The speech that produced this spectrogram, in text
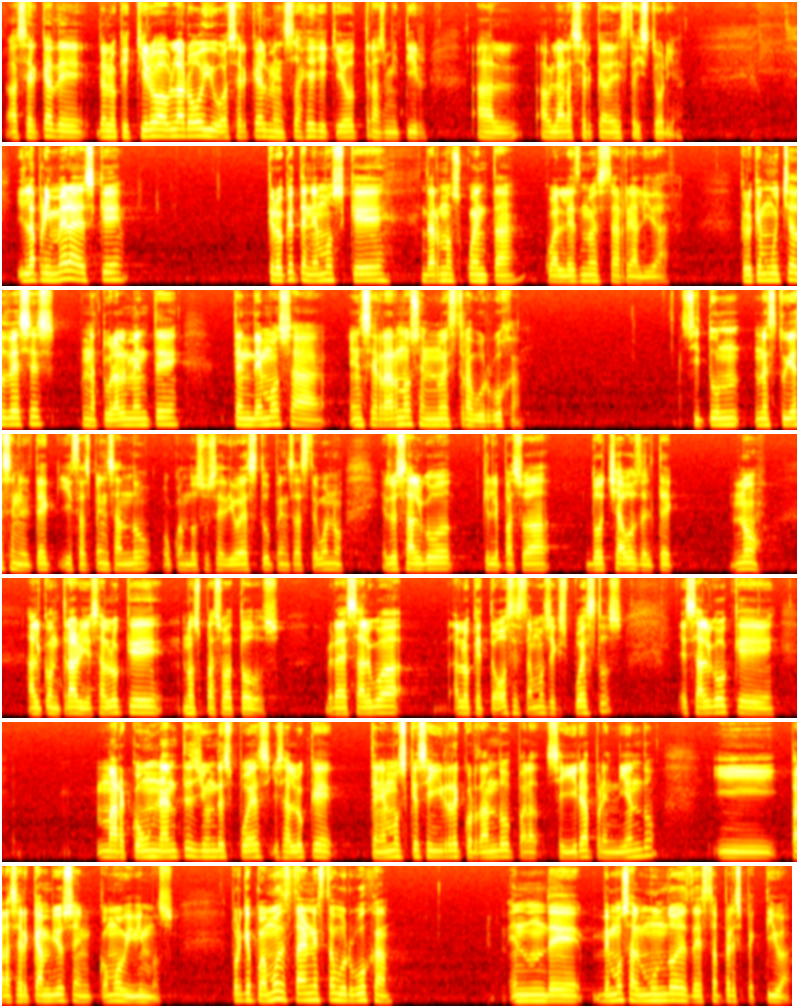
acerca de, lo que quiero hablar hoy o acerca del mensaje que quiero transmitir al hablar acerca de esta historia. Y la primera es que creo que tenemos que darnos cuenta cuál es nuestra realidad. Creo que muchas veces, naturalmente, tendemos a encerrarnos en nuestra burbuja. Si tú no estudias en el TEC y estás pensando, o cuando sucedió esto, pensaste, bueno, eso es algo que le pasó a dos chavos del TEC. No, al contrario, es algo que nos pasó a todos. ¿verdad? Es algo a, a lo que todos estamos expuestos. Es algo que marcó un antes y un después y es algo que tenemos que seguir recordando para seguir aprendiendo y para hacer cambios en cómo vivimos. Porque podemos estar en esta burbuja en donde vemos al mundo desde esta perspectiva.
